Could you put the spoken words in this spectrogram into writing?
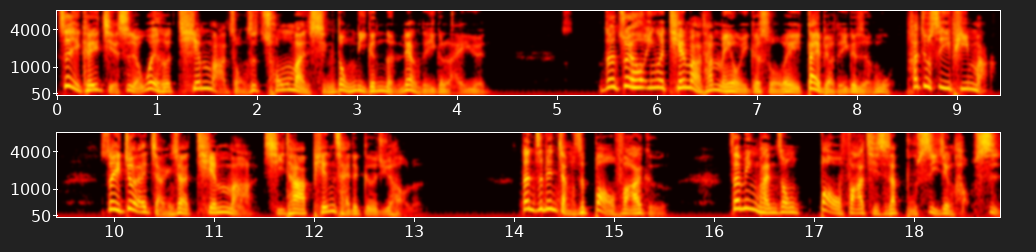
这也可以解释了为何天马总是充满行动力跟能量的一个来源。但最后，因为天马它没有一个所谓代表的一个人物，它就是一匹马，所以就来讲一下天马其他偏财的格局好了。但这边讲的是爆发格，在命盘中爆发其实它不是一件好事，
